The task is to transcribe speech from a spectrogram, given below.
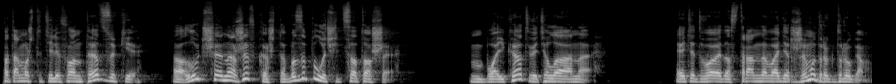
Потому что телефон Тедзуки – лучшая наживка, чтобы заполучить Сатоши». Бойко ответила она. Эти двое до странного одержимы друг другом.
